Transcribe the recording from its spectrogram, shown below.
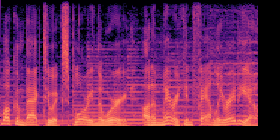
Welcome back to Exploring the Word on American Family Radio.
